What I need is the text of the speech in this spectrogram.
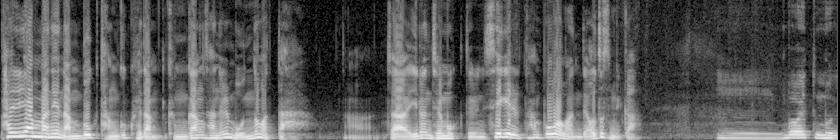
8년 만에 남북 당국 회담 금강산을 못 넘었다. 아, 자 이런 제목들 세 개를 한 뽑아봤는데 어떻습니까? 음, 뭐 하여튼 뭐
